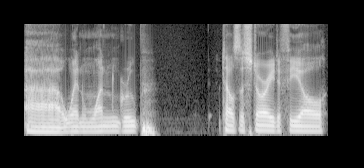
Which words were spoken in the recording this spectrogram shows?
uh, when one group tells the story to feel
